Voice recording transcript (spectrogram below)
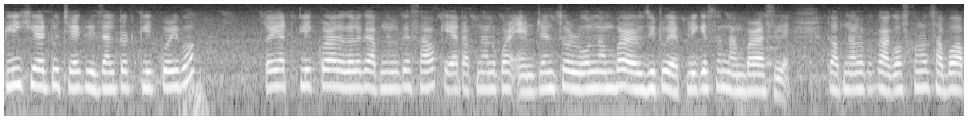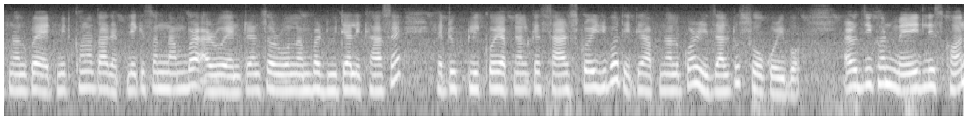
ক্লিক হিয়াৰ টু চেক ৰিজাল্টত ক্লিক কৰিব। তো ইয়াত ক্লিক কৰাৰ লগে লগে আপোনালোকে চাওক ইয়াত আপোনালোকৰ এণ্ট্ৰেঞ্চৰ ৰোল নম্বৰ আৰু যিটো এপ্লিকেশ্যন নাম্বাৰ আছিলে। তো আপোনালোকৰ কাগজখনত চাব আপোনালোকৰ এডমিটখনত তাত এপ্লিকেশ্যন নাম্বাৰ আৰু এণ্ট্ৰেঞ্চৰ ৰোল নম্বৰ দুইটা লিখা আছে। সেইটো ক্লিক কৰি আপোনালোকে চাৰ্চ কৰি দিব তেতিয়া আপোনালোকৰ ৰিজাল্টটো শ্ব' কৰিব। আৰু যিখন মেৰিট লিষ্টখন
